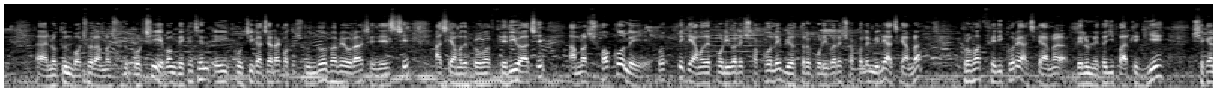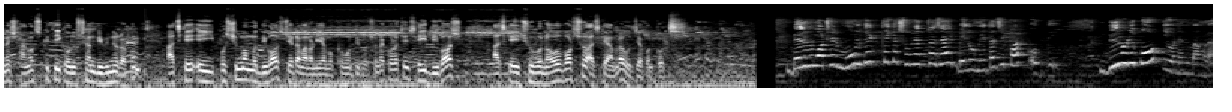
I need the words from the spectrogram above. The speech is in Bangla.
নতুন বছর আমরা শুরু করছি এবং দেখেছেন এই কচি কাচারা কত সুন্দরভাবে ওরা সেজে এসছে। আজকে আমাদের প্রভাত ফেরিও আছে। আমরা সকলে, প্রত্যেকে, আমাদের পরিবারের সকলে, বৃহত্তর পরিবারের সকলে মিলে আজকে আমরা প্রভাত ফেরি করে আজকে আমরা বেলুন নেতাজি পার্কে গিয়ে সেখানে সাংস্কৃতিক অনুষ্ঠান বিভিন্ন রকম আজকে এই পশ্চিমবঙ্গ দিবস যেটা মাননীয় মুখ্যমন্ত্রী ঘোষণা করেছেন, সেই দিবস আজকে এই শুভ নববর্ষ আজকে আমরা উদযাপন করছি। বেলুন মঠের মূল গেট থেকে শোভাযাত্রা যায় বেলুন নেতাজি পার্ক অবধি। Bureau report UNN Bangla.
